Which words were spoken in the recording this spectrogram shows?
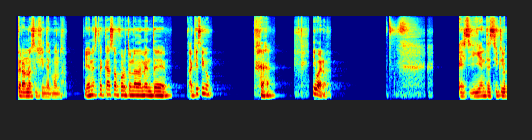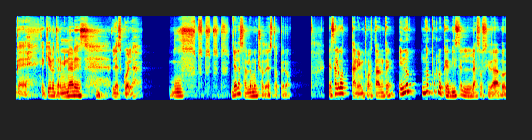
pero no es el fin del mundo. Y en este caso, afortunadamente, aquí sigo. y bueno, el siguiente ciclo que, quiero terminar es la escuela. ya les hablé mucho de esto, pero es algo tan importante. Y no, no por lo que dice la sociedad o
